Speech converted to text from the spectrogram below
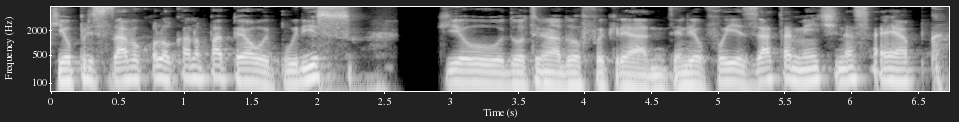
que eu precisava colocar no papel. E por isso que o doutrinador foi criado, entendeu? Foi exatamente nessa época.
